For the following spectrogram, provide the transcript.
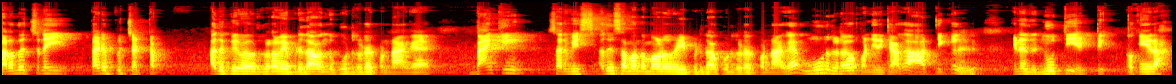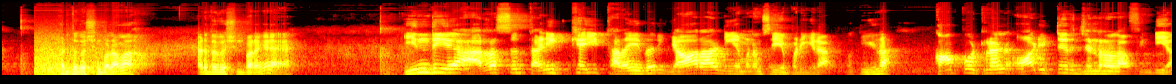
வரதட்சணை தடுப்பு சட்டம். அதுக்கு ஒரு தடவை இப்படி தான் வந்து கூட்டுத்தொடர் பண்ணாங்க. பேங்கிங் சர்வீஸ் அது சம்மந்தமான ஒரு இப்படி தான் கூட்டுத்தொடர் பண்ணாங்க. மூணு தடவை பண்ணியிருக்காங்க. ஆர்டிக்கல் எனது நூற்றி எட்டு. ஓகேங்களா அடுத்த கொஸ்டின் போலாமா? அடுத்த கொஸ்டின் பாருங்க. இந்திய அரசு தணிக்கை தலைவர் யாரால் நியமனம் செய்யப்படுகிறார்? ஓகேங்களா comptroller auditor general of India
